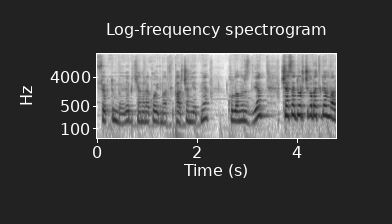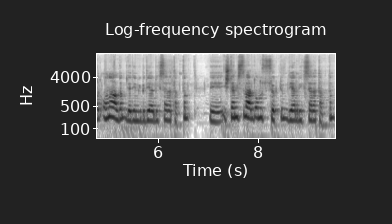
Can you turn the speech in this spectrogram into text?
söktüm böyle bir kenara koydum artık parça niyetine kullanırız diye. İçerisinde 4 GB RAM vardı. Onu aldım. Dediğim gibi diğer bilgisayara taktım. E, işlemcisi vardı onu söktüm. Diğer bilgisayara taktım.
